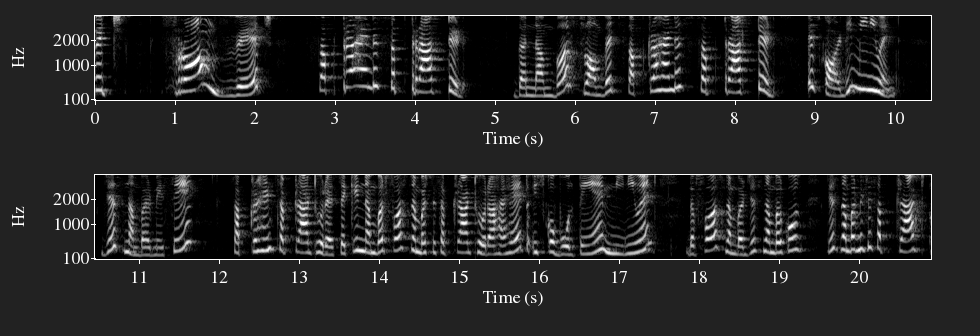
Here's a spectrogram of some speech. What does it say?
which from which subtrahend is subtracted the number from which subtrahend is subtracted is called the minuend जिस नंबर में से subtrahend subtract हो रहा है सेकेंड नंबर फ़र्स्ट नंबर से subtract हो रहा है तो इसको बोलते हैं minuend द फ़र्स्ट नंबर जिस नंबर को जिस नंबर में से सब्ट्रैक्ट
